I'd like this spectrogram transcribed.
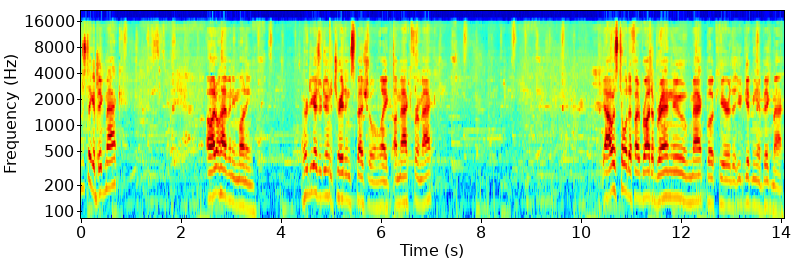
just take a Big Mac. Oh, I don't have any money. I heard you guys are doing a trade-in special, like a Mac for a Mac. Yeah, I was told if I brought a brand new MacBook here that you'd give me a Big Mac.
